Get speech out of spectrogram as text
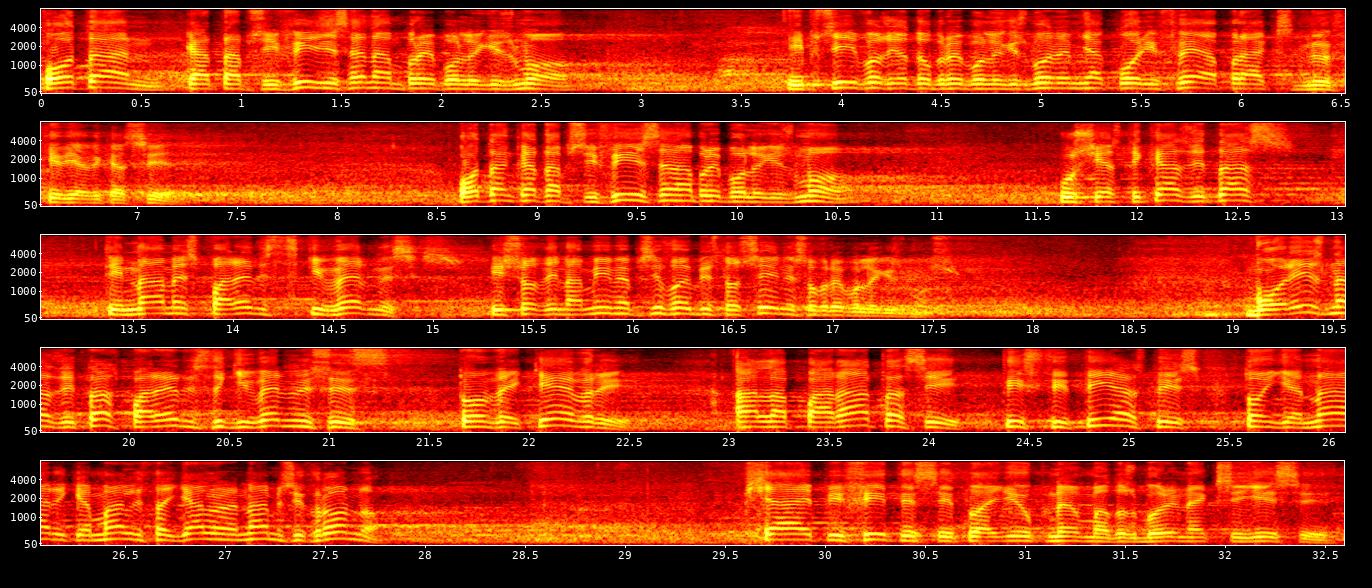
Όταν καταψηφίζεις έναν προϋπολογισμό, η ψήφος για τον προϋπολογισμό είναι μια κορυφαία πράξη στην κοινωνική διαδικασία. Όταν καταψηφίζεις έναν προϋπολογισμό, ουσιαστικά ζητάς την άμεση παρέτηση της κυβέρνησης. Ισοδυναμεί με ψήφο εμπιστοσύνη στον προϋπολογισμό σου. Μπορείς να ζητάς παρέτηση της κυβέρνησης τον Δεκέμβρη, αλλά παράταση της θητείας της τον Γενάρη και μάλιστα για άλλον 1,5 χρόνο. Ποια επιφύτηση του Αγίου Πνεύματος μπορεί να εξηγήσει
